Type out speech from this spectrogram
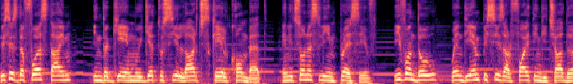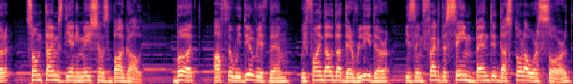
This is the first time in the game we get to see large scale combat, and it's honestly impressive, even though when the NPCs are fighting each other, sometimes the animations bug out. But after we deal with them, we find out that their leader is in fact the same bandit that stole our sword,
